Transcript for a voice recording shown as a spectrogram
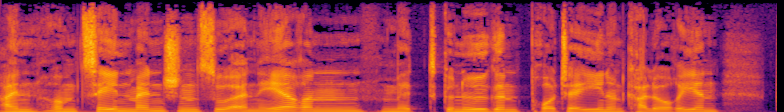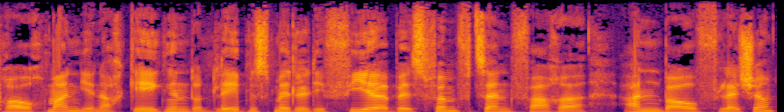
ein, um zehn Menschen zu ernähren mit genügend Protein und Kalorien, braucht man je nach Gegend und Lebensmittel die vier bis fünfzehnfache Anbaufläche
